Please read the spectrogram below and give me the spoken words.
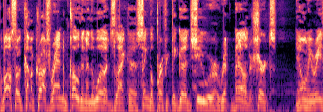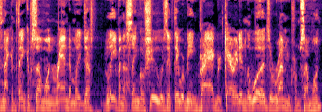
I've also come across random clothing in the woods, like a single perfectly good shoe or a ripped belt or shirts. The only reason I can think of someone randomly just leaving a single shoe is if they were being dragged or carried into the woods or running from someone.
